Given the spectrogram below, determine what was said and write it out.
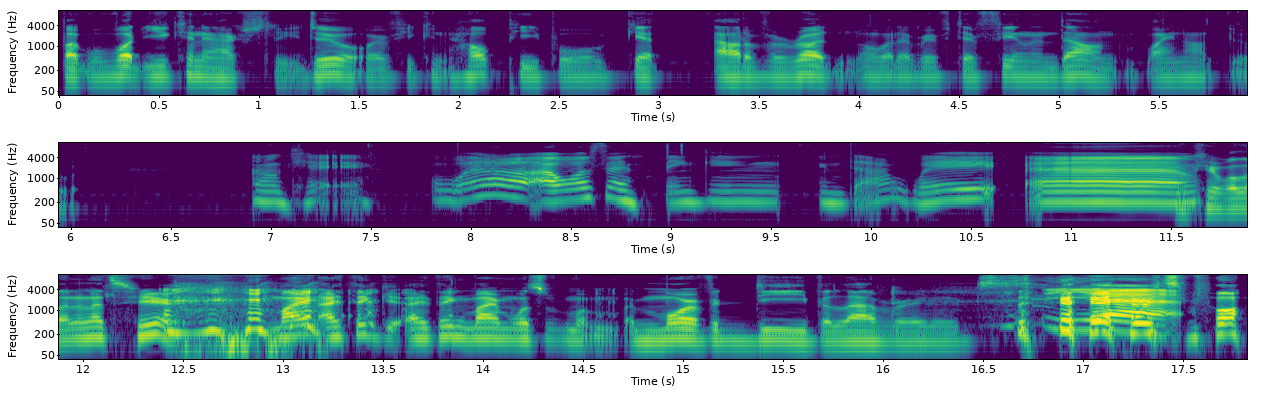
but what you can actually do, or if you can help people get out of a rut or whatever, if they're feeling down, why not do it? Okay. Well, I wasn't thinking in that way. Um, okay, well then let's hear. mine, I think, I think mine was more of a deep, elaborated Yeah. response.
